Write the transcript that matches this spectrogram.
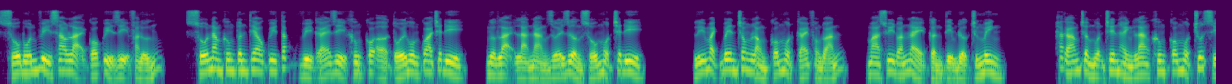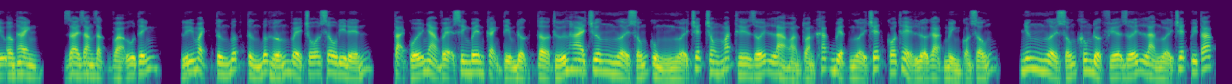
Số bốn vì sao lại có quỷ dị phản ứng? Số năm không tuân theo quy tắc vì cái gì không có ở tối hôm qua chết đi, ngược lại là nàng dưới giường số một chết đi. Lý mạch bên trong lòng có một cái phỏng đoán, mà suy đoán này cần tìm được chứng minh hắc ám trầm muộn trên hành lang không có một chút xíu âm thanh, dài dang giặc và ưu tĩnh, lý mạch từng bước từng bước hướng về chỗ sâu đi đến, tại cuối nhà vệ sinh bên cạnh tìm được tờ thứ hai chương người sống cùng người chết trong mắt thế giới là hoàn toàn khác biệt người chết có thể lừa gạt mình còn sống, nhưng người sống không được phía dưới là người chết quy tắc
